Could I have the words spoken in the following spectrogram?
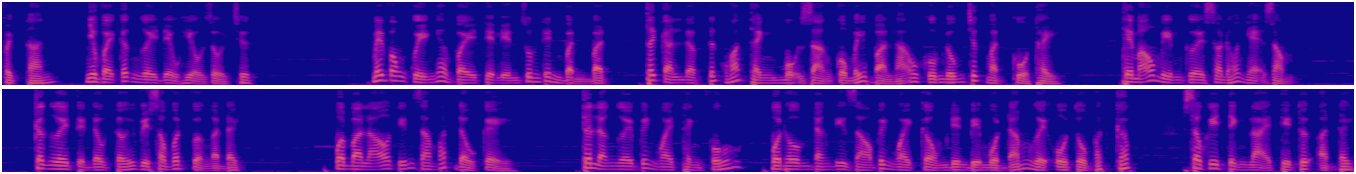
phách tán. Như vậy các người đều hiểu rồi chứ? Mấy vong quỷ nghe vậy thì liền run lên bẩn bật. Tất cả lập tức hóa thành bộ dạng của mấy bà lão khúm đốm trước mặt của thầy. Thầy máu mỉm cười sau đó nhẹ giọng. Các người từ đâu tới vì sao vất vưởng ở đây? Một bà lão tiến ra bắt đầu kể. Tôi là người bên ngoài thành phố. Một hôm đang đi dạo bên ngoài cổng liền bị một đám người ô tô bắt cắp. Sau khi tỉnh lại thì tôi ở đây.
